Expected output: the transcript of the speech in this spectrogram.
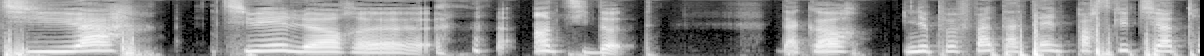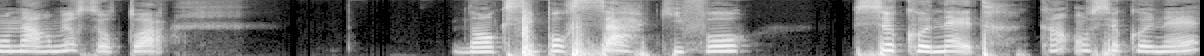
tu as, tu es leur euh, antidote. D'accord? Ils ne peuvent pas t'atteindre parce que tu as ton armure sur toi. Donc, c'est pour ça qu'il faut se connaître. Quand on se connaît,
